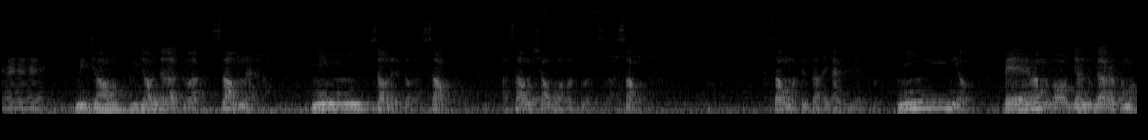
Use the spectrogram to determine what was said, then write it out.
အဲမိချောင်းမိချောင်းကျတော့သူကစောင့်နေတာ ငင်းပြီးစောင့်နေတော့အဆောင်အဆောင်လျှောက်ပေါ့နော်သူကအဆောင်အဆောင်မှာတစ္ဆာအရရှိတယ်သူငင်းနေအောင်ဘယ်မှမတော့ရန်သူလာတော့ခါမှာ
